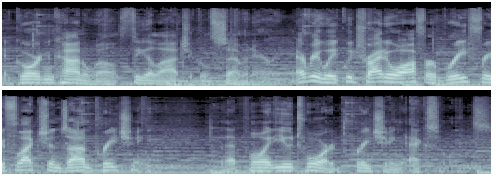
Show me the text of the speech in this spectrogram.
at Gordon Conwell Theological Seminary. Every week we try to offer brief reflections on preaching that point you toward preaching excellence.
